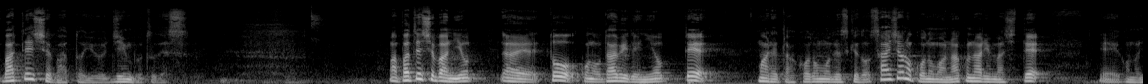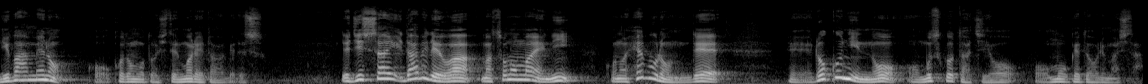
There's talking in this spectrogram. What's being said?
バテシェバという人物です。まあ、バテシェバによえとこのダビデによって生まれた子供ですけど最初の子供は亡くなりまして、えこの2番目の子供として生まれたわけです。で実際ダビデは、まあ、その前にこのヘブロンで6人の息子たちを設けておりました。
